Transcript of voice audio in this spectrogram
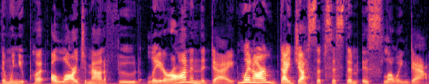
than when you put a large amount of food later on in the day when our digestive system is slowing down.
